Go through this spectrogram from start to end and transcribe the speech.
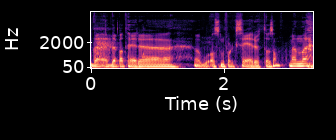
de debattere åssen folk ser ut og sånn. Men eh,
